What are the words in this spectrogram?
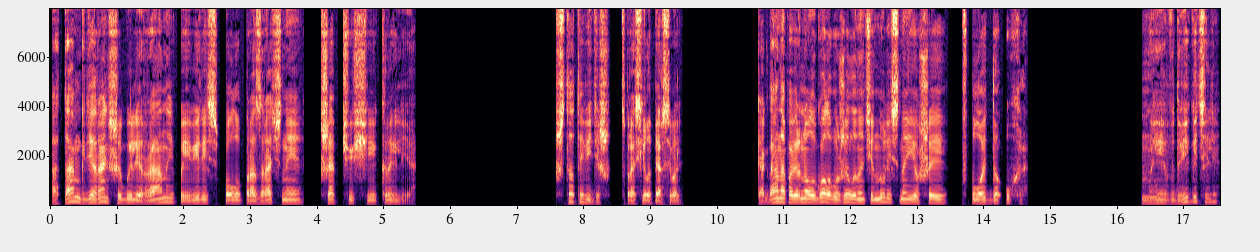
А там, где раньше были раны, появились полупрозрачные шепчущие крылья. «Что ты видишь?» — спросила Персиваль. Когда она повернула голову, жилы натянулись на ее шее вплоть до уха. «Мы в двигателе?»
